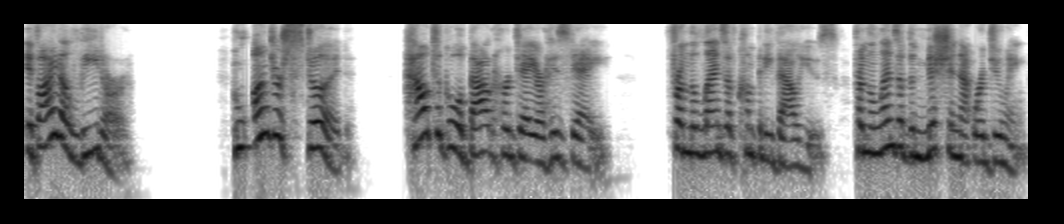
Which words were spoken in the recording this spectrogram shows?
if I had a leader who understood how to go about her day or his day from the lens of company values, from the lens of the mission that we're doing,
